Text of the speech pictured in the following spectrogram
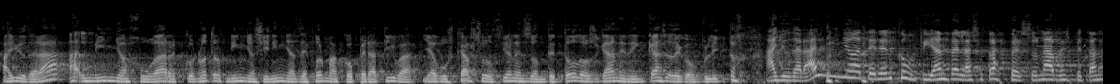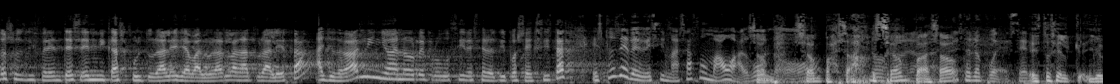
¿Ayudará al niño a jugar con otros niños y niñas de forma cooperativa y a buscar soluciones donde todos ganen en caso de conflicto? ¿Ayudará al niño a tener confianza en las otras personas respetando sus diferentes étnicas culturales y a valorar la naturaleza? ¿Ayudará al niño a no reproducir estereotipos sexistas? Estos de bebés y más ha fumado algo, Se han, ¿no? se han pasado, No, se no, han no, no, pasado. Eso no puede ser. Esto es el que yo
